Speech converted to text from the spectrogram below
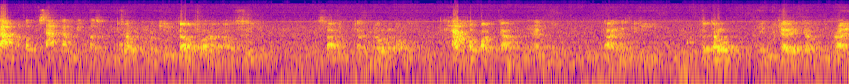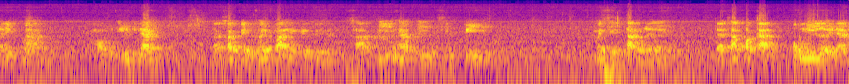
กรรมแล้วก็อุตสาหกรรมอยู่พอสมคควรับรเมื่อกี้กล่าวว่าเอาสิ่ งสารตั้งต้นออกถ้าเขาประกาศนะฮะได้ทันทีแต่ต้องเห็นใจกับรายเล็กบ้างมองลึกนะแต่ค่อยเป็นค่อยไปก็คือสามปีห้าปีสิบปี ไม่เสียตังค์เลย แต่ถ้าประกาศพรุ่งนี้เลยนะ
